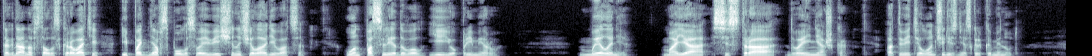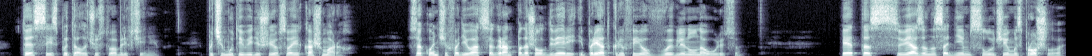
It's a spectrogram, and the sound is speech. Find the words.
Тогда она встала с кровати и, подняв с пола свои вещи, начала одеваться. Он последовал ее примеру. «Мелани, моя сестра-двойняшка», — ответил он через несколько минут. Тесса испытала чувство облегчения. «Почему ты видишь ее в своих кошмарах?» Закончив одеваться, Грант подошел к двери и, приоткрыв ее, выглянул на улицу. «Это связано с одним случаем из прошлого.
